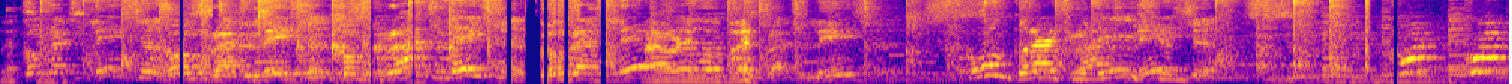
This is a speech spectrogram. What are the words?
Let's. Congratulations! Congratulations! Congratulations! Congratulations! Congratulations! Quack, quack.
